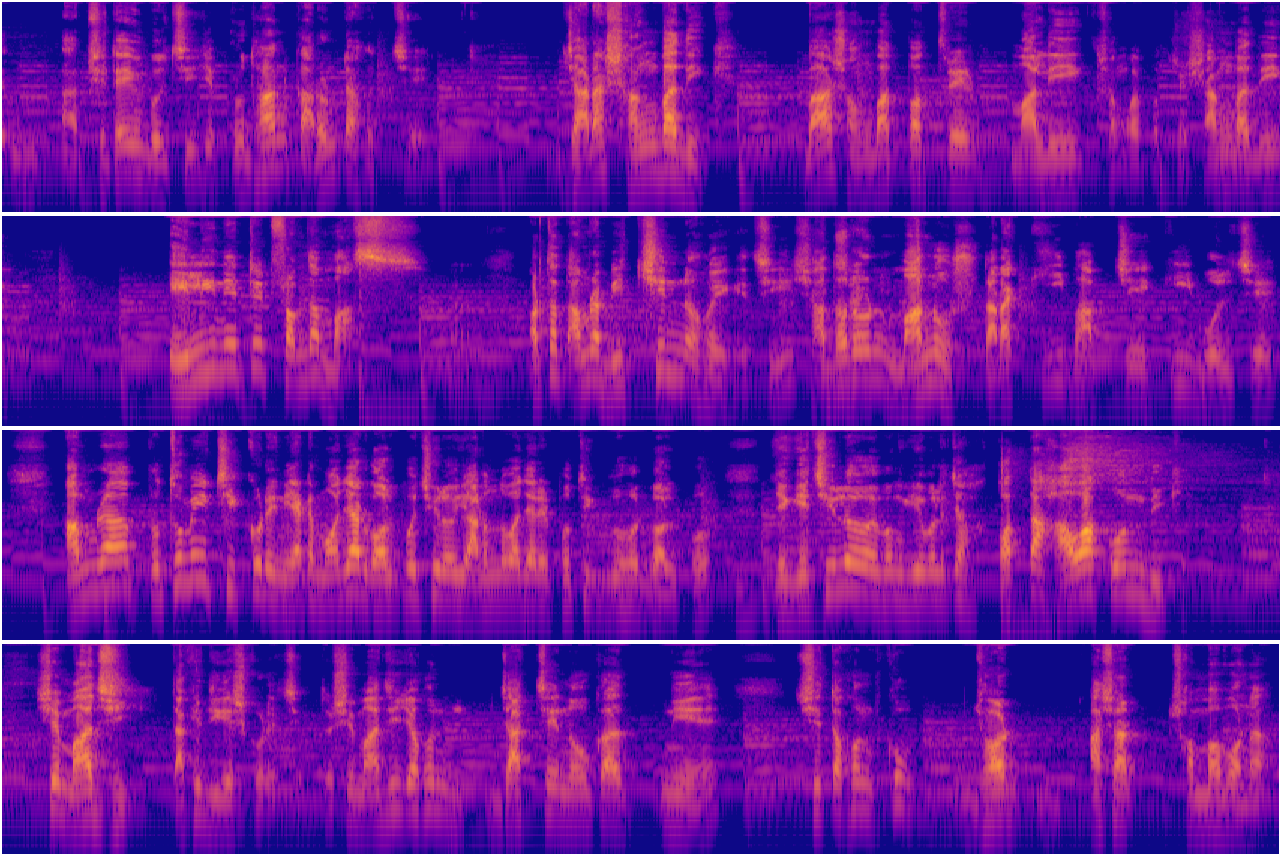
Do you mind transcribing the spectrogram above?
সেটাই আমি বলছি যে প্রধান কারণটা হচ্ছে যারা সাংবাদিক বা সংবাদপত্রের মালিক সংবাদপত্রের সাংবাদিক এলিনেটেড ফ্রম দ্য মাস অর্থাৎ আমরা বিচ্ছিন্ন হয়ে গেছি। সাধারণ মানুষ তারা কি ভাবছে কি বলছে আমরা প্রথমেই ঠিক করে নিই। একটা মজার গল্প ছিল ওই আনন্দবাজারের প্রতীক গুহর গল্প যে গেছিল এবং গিয়ে বলেছে কর্তা হাওয়া কোন দিকে? সে মাঝি তাকে জিজ্ঞেস করেছে। তো সে মাঝি যখন যাচ্ছে নৌকা নিয়ে সে তখন খুব ঝড় আসার সম্ভাবনা।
